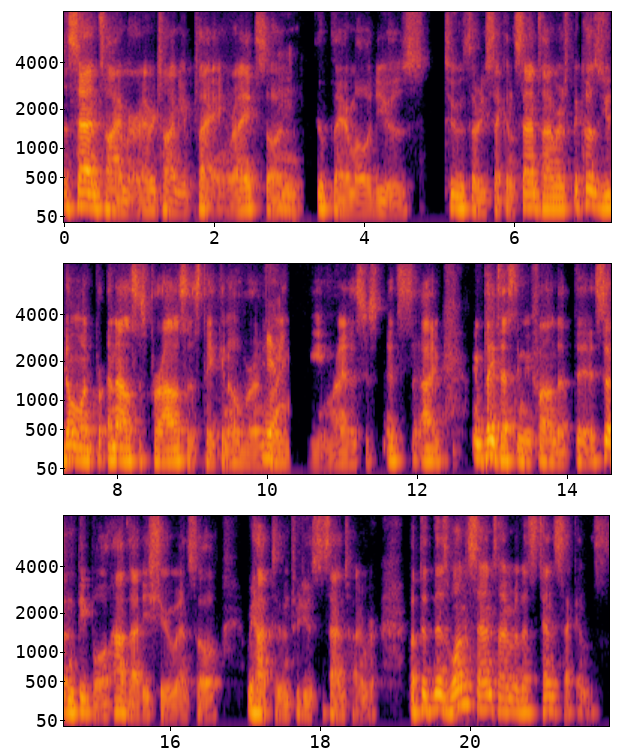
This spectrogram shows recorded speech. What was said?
a sand timer every time you're playing, right? So in mm-hmm. two player mode, use two 30 second sand timers because you don't want analysis paralysis taking over and yeah. running the game, right? It's just, it's, I, in playtesting, we found that the, certain people have that issue. And so we had to introduce the sand timer. But then there's one sand timer that's 10 seconds.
